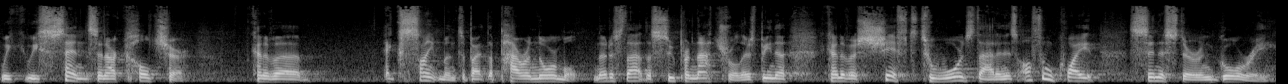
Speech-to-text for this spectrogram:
we, we sense in our culture kind of a excitement about the paranormal. Notice that? The supernatural. There's been a kind of a shift towards that, and it's often quite sinister and gory.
